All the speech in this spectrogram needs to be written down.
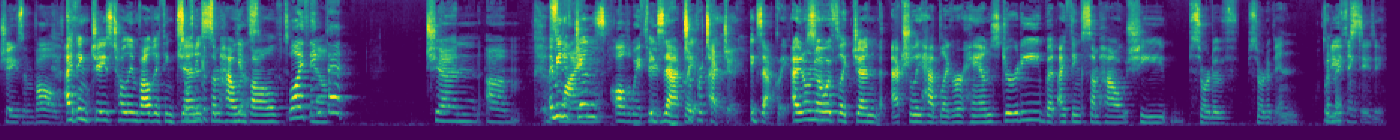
Jay's involved. I think Jay's totally involved. I think Jen think is somehow yes. involved. Well, I think Yeah. that Jen. Um, I mean, if Jen's- all the way through Exactly. to protect Jay. Exactly. I don't know if like Jen actually had like her hands dirty, but I think somehow she sort of sort of in. What do you think, Daisy?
